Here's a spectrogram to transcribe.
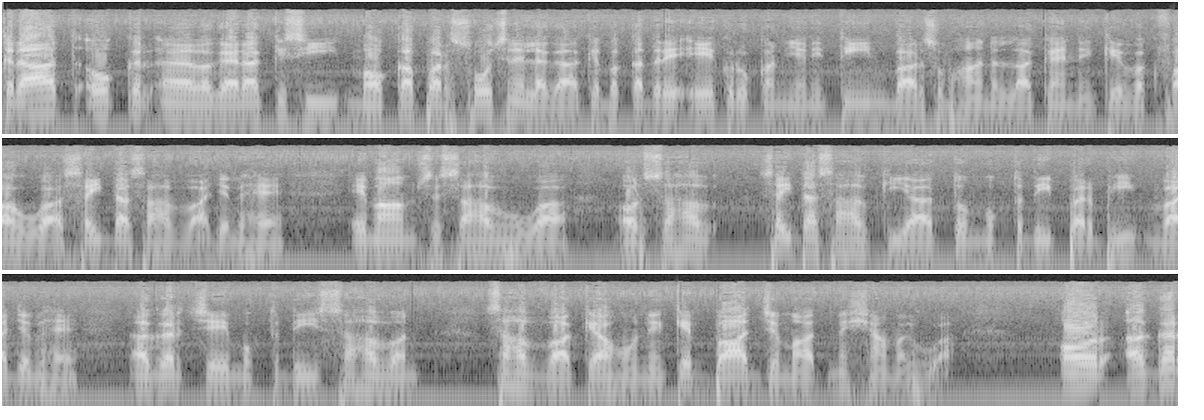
करात और वगैरह किसी मौका पर सोचने लगा कि बकदरे एक रुकन, यानी तीन बार सुबहान अल्लाह कहने के वक्फा हुआ, सईदा साहब वाजिब है। इमाम से साहब हुआ और साहब, सईदा साहब किया तो मुक्तदी पर भी वाजिब है। अगरचे मुक्तदी साहबन, साहब वाक़ होने के बाद जमात में शामिल हुआ। और अगर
